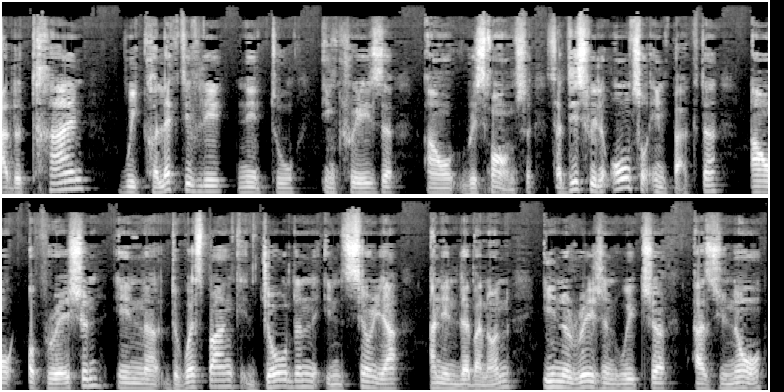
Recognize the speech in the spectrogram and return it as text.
at the time we collectively need to increase our response. So this will also impact our operation in uh, the West Bank, in Jordan, in Syria, and in Lebanon, in a region which, uh, as you know,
